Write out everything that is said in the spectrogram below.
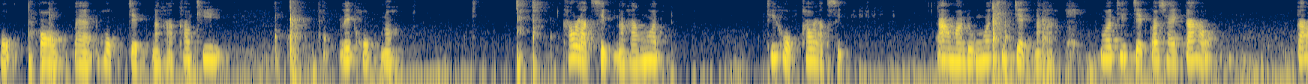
หกออกแปดหกเจ็ดนะคะ เข้าที่เลขหกเนาะเข้าหลักสิบนะคะ งวดที่หกเข้าหลักสิบอามาดูงวดที่เจ็ดนะคะ งวดที่เจ็ดก็ใช้เก้าเก้า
